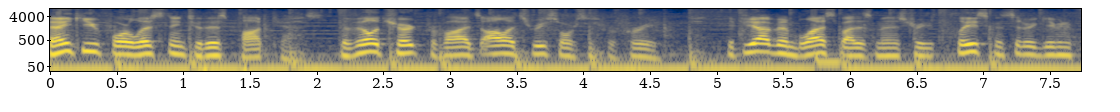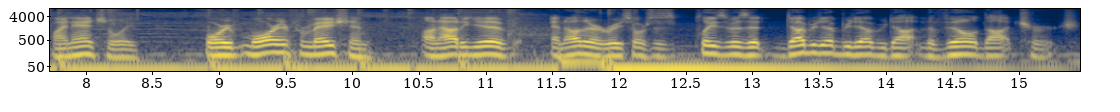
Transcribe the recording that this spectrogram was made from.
Thank you for listening to this podcast. The Village Church provides all its resources for free. If you have been blessed by this ministry, please consider giving financially. For more information on how to give and other resources, please visit www.theville.church.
